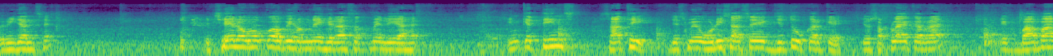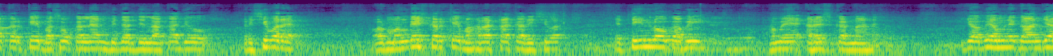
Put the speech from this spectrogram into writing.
रीजन से। छह लोगों को अभी हमने हिरासत में लिया है। इनके तीन साथी, जिसमें ओडिशा से एक जीतू करके, जो सप्लाई कर रहा है, एक बाबा करके बसो कल्याण बिदर जिला का जो रिसीवर है, और मंगेश करके महाराष्ट्र का रिसीवर। ये तीन लोग अभी हमें अरेस्ट करना है। जो अभी हमने गांजा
